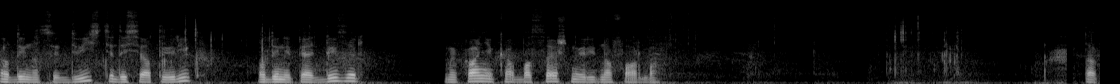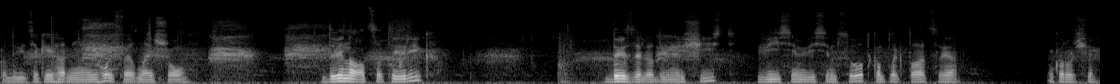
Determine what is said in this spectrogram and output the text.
Одинадцять двісті, десятий рік, 1,5 дизель, механіка, басешний, рідна фарба. Так, от дивіться, який гарний гольф я знайшов. 12 рік. Дизель 1,6, 8800, комплектація. Ну, коротше.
